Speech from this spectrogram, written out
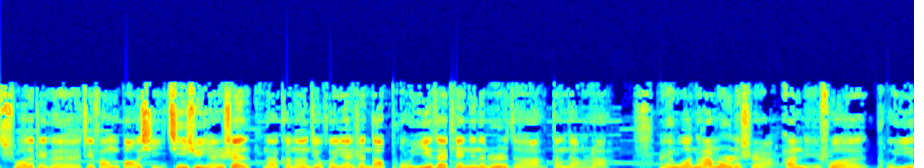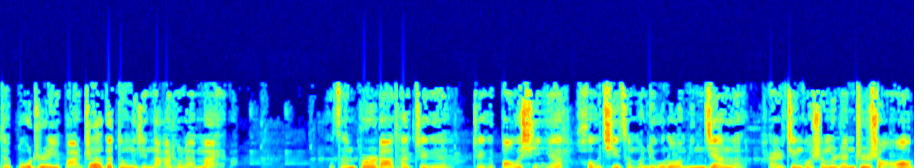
说的这个这方宝玺继续延伸，那可能就会延伸到溥仪在天津的日子啊，等等，是吧？哎，我纳闷的是，按理说溥仪他不至于把这个东西拿出来卖吧？咱不知道他这个这个宝玺呀，后期怎么流落民间了，还是经过什么人之手？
